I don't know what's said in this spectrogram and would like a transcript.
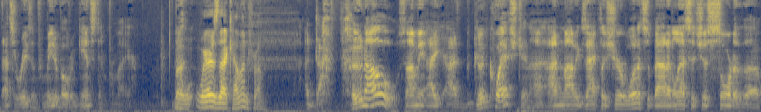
that's a reason for me to vote against him for mayor. But where is that coming from? Who knows? I mean, I, I good question. I, I'm not exactly sure what it's about, unless it's just sort of the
